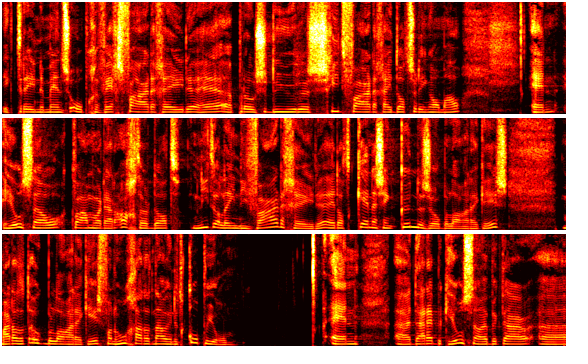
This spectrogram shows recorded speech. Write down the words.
ik train de mensen op gevechtsvaardigheden, hè, procedures, schietvaardigheid, dat soort dingen allemaal. En heel snel kwamen we daarachter dat niet alleen die vaardigheden... Hè, dat kennis en kunde zo belangrijk is... maar dat het ook belangrijk is van hoe gaat het nou in het kopje om... En uh, daar heb ik heel snel heb ik daar uh,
